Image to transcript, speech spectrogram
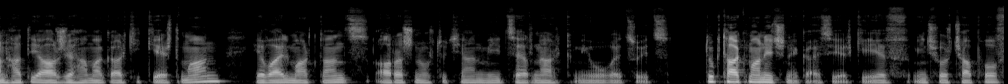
անհատի արժե համակարգի կերտման եւ այլ մարդկանց առաջնորդության մի ձեռնարկ, մի ուղեցույց։ Դուք թարգմանիչն եք այս երկի եւ ինչ որ չափով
